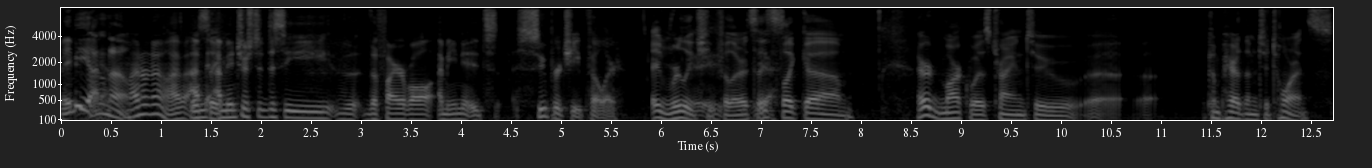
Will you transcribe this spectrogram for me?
maybe, I don't know. I don't know. I, I'm, see. I'm interested to see the, the fireball. I mean, it's super cheap filler. A really cheap filler. It's it's like um, I heard Mark was trying to uh, uh, compare them to torrents.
